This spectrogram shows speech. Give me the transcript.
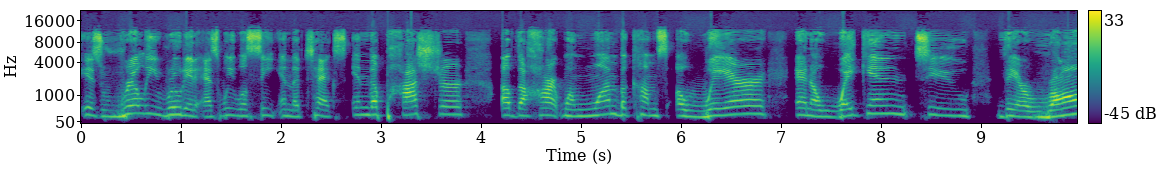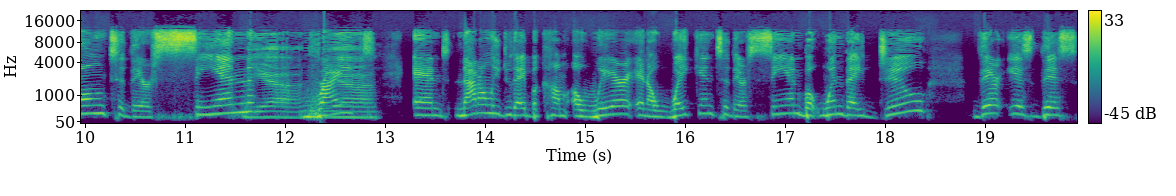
is really rooted, as we will see in the text, in the posture of the heart when one becomes aware and awakened to their wrong, to their sin. Yeah. right? Yeah. And not only do they become aware and awakened to their sin, but when they do, there is this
